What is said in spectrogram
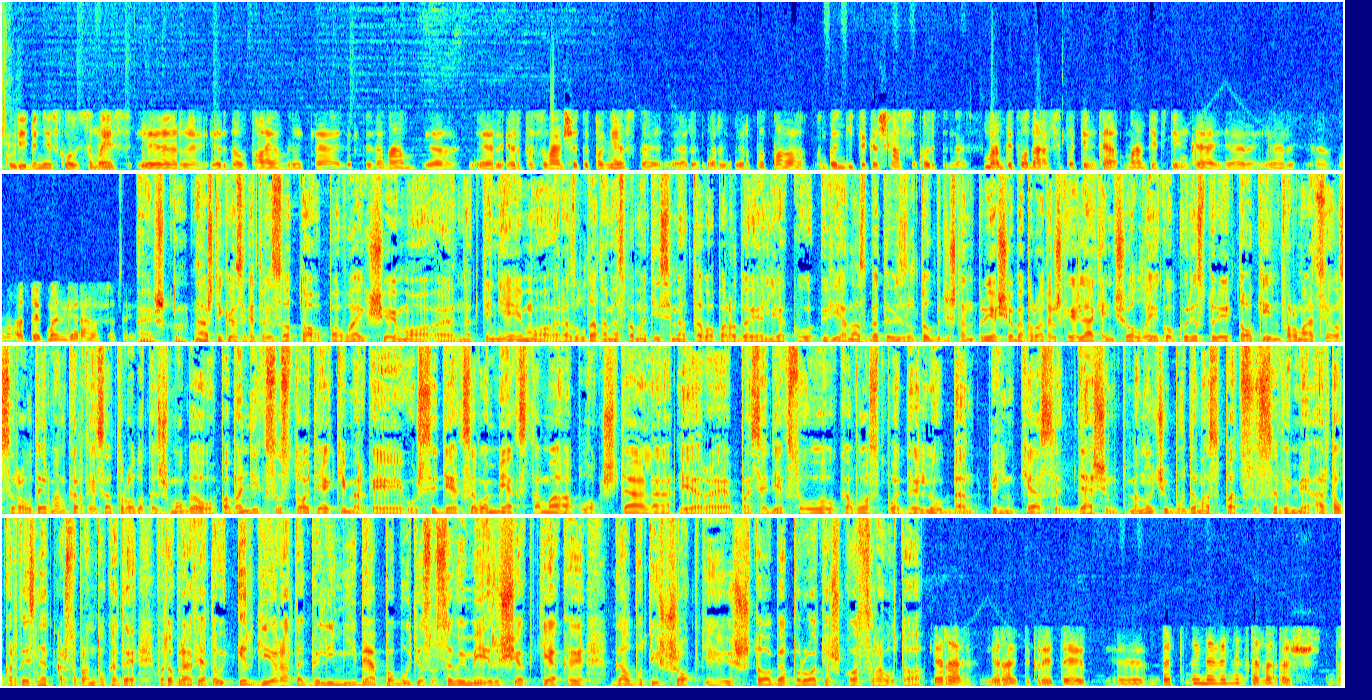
Kūrybiniais klausimais ir, ir dėl to jam reikia likti vienam ir, ir, ir pasivaikščioti po miestą ir, ir, ir po to bandyti kažką sukurti. Nes man taip labiausiai patinka, man taip tinka ir, ir, nu, taip man geriausia. Tai. Aišku. Na, aš tikiuosi, kad viso to pavaikščiojimo, e, naktinėjimo rezultatą mes pamatysime tavo parodoje Lieku vienas, bet vis dėlto grįžtant prie šio beprotiškai lekiančio laiko, kuris turi tokį informacijos rautą ir man kartais atrodo, kad žmogau, pabandyk sustoti akimirkai, užsidėk savo mėgstamą plokštelę ir pasėdėk su kavos podeliu bent 5-10 minučių, būdamas pats su savimi. Ar tau kartais net, aš suprantu, kad tai fotografija tau irgi yra ta galimybė pabūti su savimi ir šiek tiek galbūt iššokti iš to beprotiško srauto. Yra, yra, tikrai taip. E, bet jinai ne vienintelė. Aš,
